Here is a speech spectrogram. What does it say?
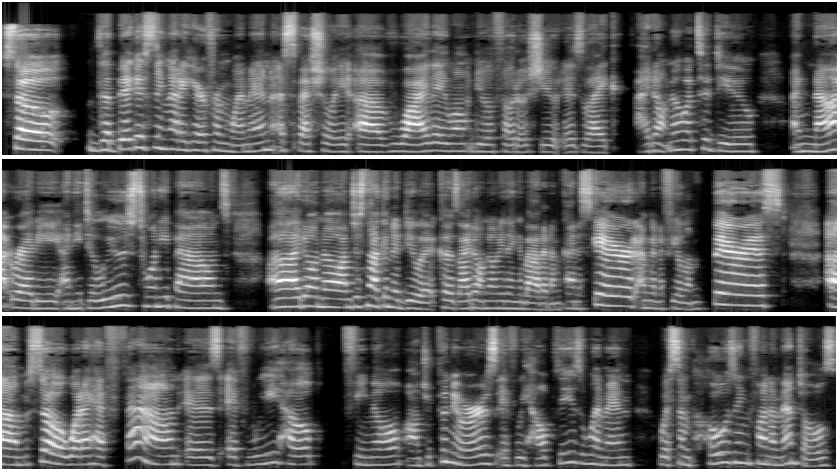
So, the biggest thing that I hear from women, especially of why they won't do a photo shoot, is like, I don't know what to do. I'm not ready. I need to lose 20 pounds. I don't know. I'm just not going to do it because I don't know anything about it. I'm kind of scared. I'm going to feel embarrassed. Um, so, what I have found is if we help female entrepreneurs, if we help these women with some posing fundamentals,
